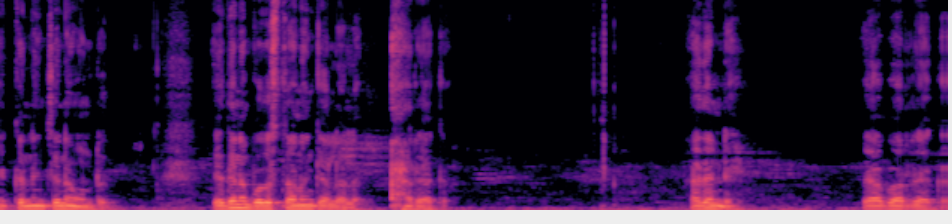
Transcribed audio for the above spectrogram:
ఇక్కడి నుంచేనే ఉంటుంది. ఏదైనా బుధస్థానంకి వెళ్ళాలి ఆ రేఖ. అదండి. వ్యాపార రేఖ.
